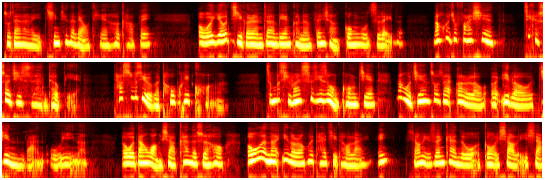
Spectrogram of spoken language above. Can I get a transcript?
坐在那里轻轻的聊天、喝咖啡。偶尔有几个人在那边，可能分享公务之类的。然后就发现这个设计师很特别，他是不是有个偷窥狂啊？怎么喜欢设计这种空间？那我今天坐在二楼，而一楼竟然无影呢？而我当往下看的时候，偶尔呢，一楼人会抬起头来，诶。小女生看着我，跟我笑了一下；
